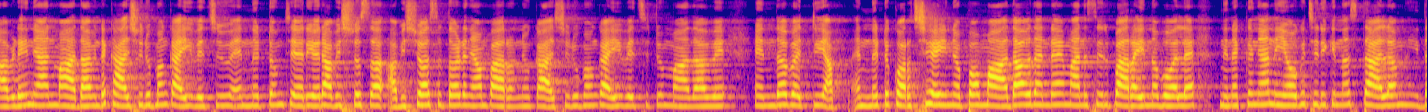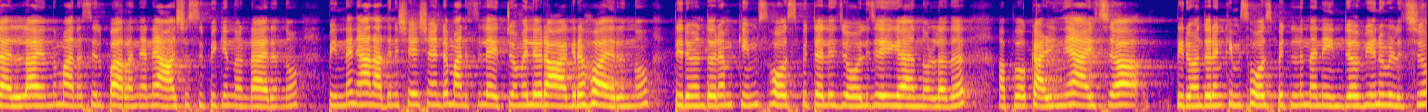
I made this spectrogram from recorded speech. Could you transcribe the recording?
അവിടെ ഞാൻ മാതാവിന്റെ കാശുരൂപം കൈവച്ചു. എന്നിട്ടും ചെറിയൊരു അവിശ്വാസ അവിശ്വാസത്തോടെ ഞാൻ പറഞ്ഞു കാശുരൂപം കൈവച്ചിട്ടും മാതാവെ എന്താ പറ്റി? എന്നിട്ട് കുറച്ച് കഴിഞ്ഞപ്പോൾ മാതാവ് തന്റെ മനസ്സിൽ പറയുന്ന പോലെ നിനക്ക് ഞാൻ നിയോഗിച്ചിരിക്കുന്ന സ്ഥലം ഇതല്ല എന്ന് മനസ്സിൽ പറഞ്ഞ് എന്നെ ആശ്വസിപ്പിക്കുന്നുണ്ടായിരുന്നു. പിന്നെ ഞാൻ അതിനുശേഷം എന്റെ മനസ്സിലെ ഏറ്റവും വലിയൊരു ആഗ്രഹമായിരുന്നു തിരുവനന്തപുരം കിംസ് ഹോസ്പിറ്റലിൽ ജോലി ചെയ്യുക എന്നുള്ളത്. അപ്പോൾ കഴിഞ്ഞ ആഴ്ച തിരുവനന്തപുരം കിംസ് ഹോസ്പിറ്റലിൽ തന്നെ ഇന്റർവ്യൂവിന് വിളിച്ചു.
